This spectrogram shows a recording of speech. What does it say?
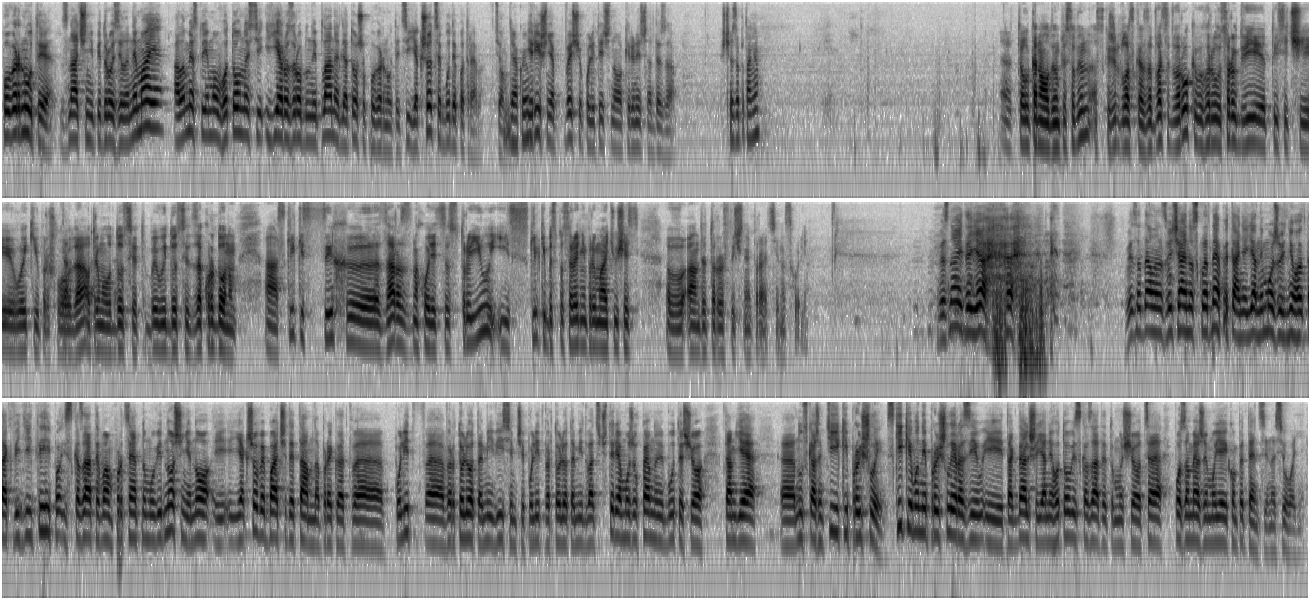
повернути значені підрозділи немає, але ми стоїмо в готовності і є розроблені плани для того, щоб повернути ці, якщо це буде потреба в цьому. Дякую. І рішення вищого політичного керівництва держави. Ще запитання? Е, Телеканал 1 плюс 1. Скажіть, будь ласка, за 22 роки ви говорили, 42 тисячі вояків пройшло, Так, да? так, отримало досвід, бойовий досвід за кордоном. А скільки з цих е, зараз знаходяться в строю і скільки безпосередньо приймають участь в антитерористичній операції на Сході? Ви знаєте, я Ви задали надзвичайно складне питання. Я не можу від нього так відійти і сказати вам в процентному відношенні. Але якщо ви бачите там, наприклад, е, політ е, вертольота Мі-8 чи політ вертольота Мі-24, я можу впевнений бути, що там є, е, ну скажімо, ті, які пройшли. Скільки вони пройшли разів і так далі, я не готовий сказати, тому що це поза межі моєї компетенції на сьогодні.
